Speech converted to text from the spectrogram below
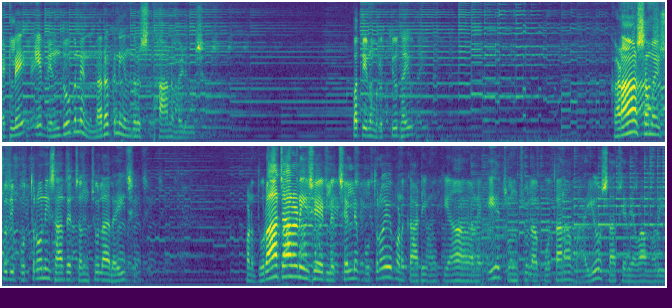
એટલે એ બિંદુકને નરકની અંદર સ્થાન મળ્યું છે. પતિનું મૃત્યુ થયું. ઘણા સમય સુધી પુત્રોની સાથે ચંચુલા રહી છે. પણ દુરાચારણી છે એટલે છેલ્લે પુત્રોએ પણ કાઢી મૂકી. અને એ ચંચુલા પોતાના ભાઈઓ સાથે રહેવા મળી.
